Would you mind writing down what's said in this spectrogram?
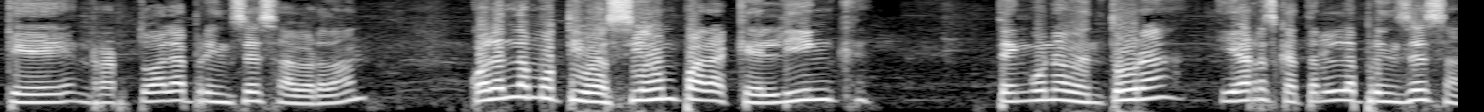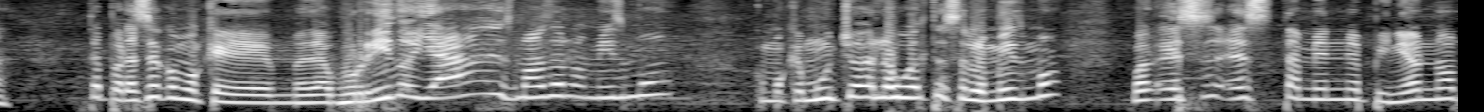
Que raptó a la princesa, ¿verdad? ¿Cuál es la motivación para que Link tenga una aventura y a rescatarle a la princesa? ¿Te parece como que me de aburrido ya? ¿Es más de lo mismo? Como que mucho darle vueltas a lo mismo. Bueno, es también mi opinión, ¿no?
